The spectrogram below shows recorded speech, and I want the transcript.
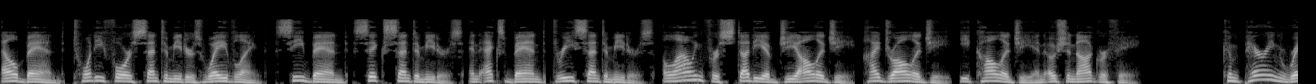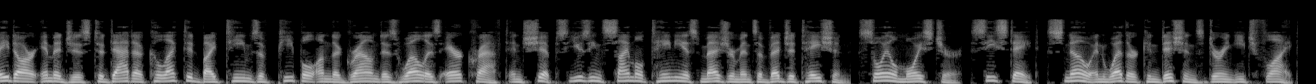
L-band 24 cm wavelength, C-band 6 cm and X-band 3 cm, allowing for study of geology, hydrology, ecology and oceanography. Comparing radar images to data collected by teams of people on the ground as well as aircraft and ships using simultaneous measurements of vegetation, soil moisture, sea state, snow and weather conditions during each flight.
